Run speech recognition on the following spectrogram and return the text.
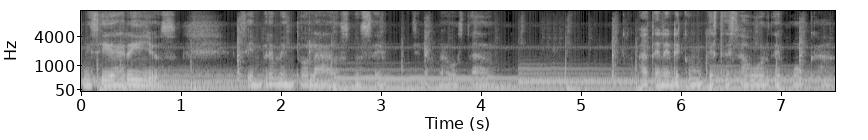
mis cigarrillos, siempre mentolados, no sé, siempre me ha gustado. A tener como que este sabor de boca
